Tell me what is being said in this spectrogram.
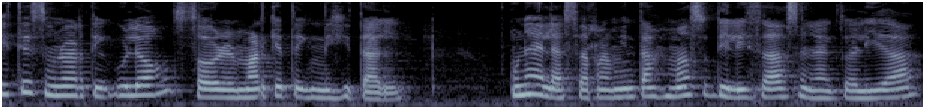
Este es un artículo sobre el marketing digital, una de las herramientas más utilizadas en la actualidad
